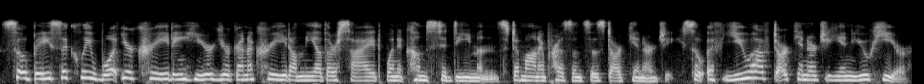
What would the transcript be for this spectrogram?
So basically, what you're creating here, you're going to create on the other side when it comes to demons, demonic presences, dark energy. So if you have dark energy in you here,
